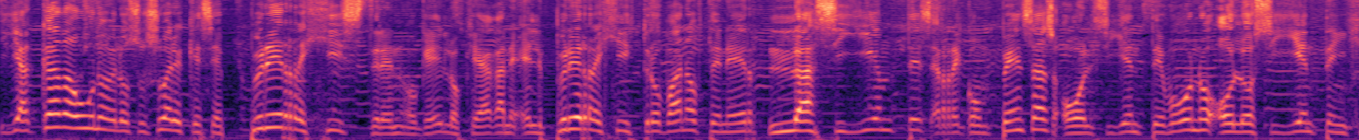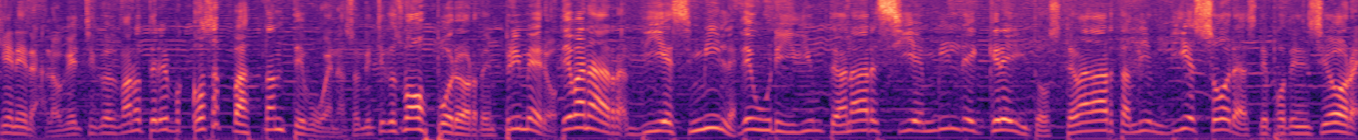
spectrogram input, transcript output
Y a cada uno de los usuarios que se preregistren, ok Los que hagan el preregistro van a obtener las siguientes recompensas O el siguiente bono o lo siguiente en general, ok chicos Van a obtener cosas bastante buenas, ok chicos Vamos por orden, primero te van a dar 10.000 de Uridium, te van a dar 100.000 de créditos, te van a dar también 10 horas de potenciador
